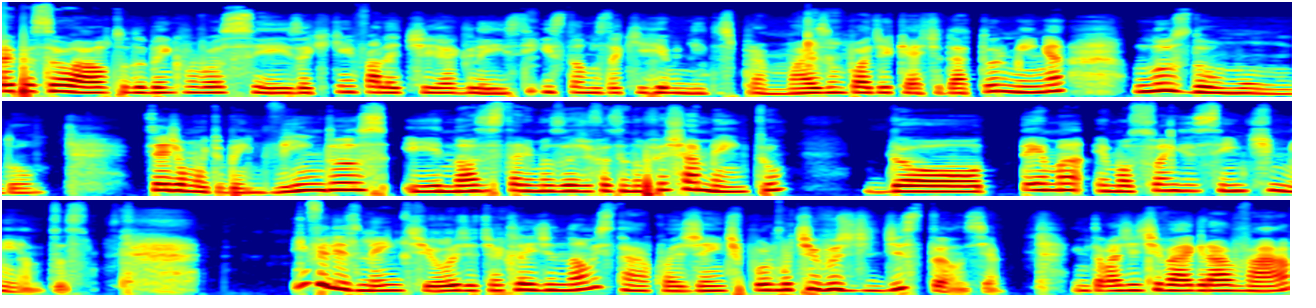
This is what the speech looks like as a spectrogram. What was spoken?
Oi, pessoal, tudo bem com vocês? Aqui quem fala é Tia Gleice. Estamos aqui reunidos para mais um podcast da turminha Luz do Mundo. Sejam muito bem-vindos e nós estaremos hoje fazendo o fechamento do tema emoções e sentimentos. Infelizmente, hoje a Tia Cleide não está com a gente por motivos de distância. Então a gente vai gravar,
